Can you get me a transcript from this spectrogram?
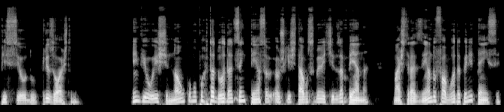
Pseudo Crisóstomo. Enviou este não como portador da sentença aos que estavam submetidos à pena, mas trazendo o favor da penitência.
